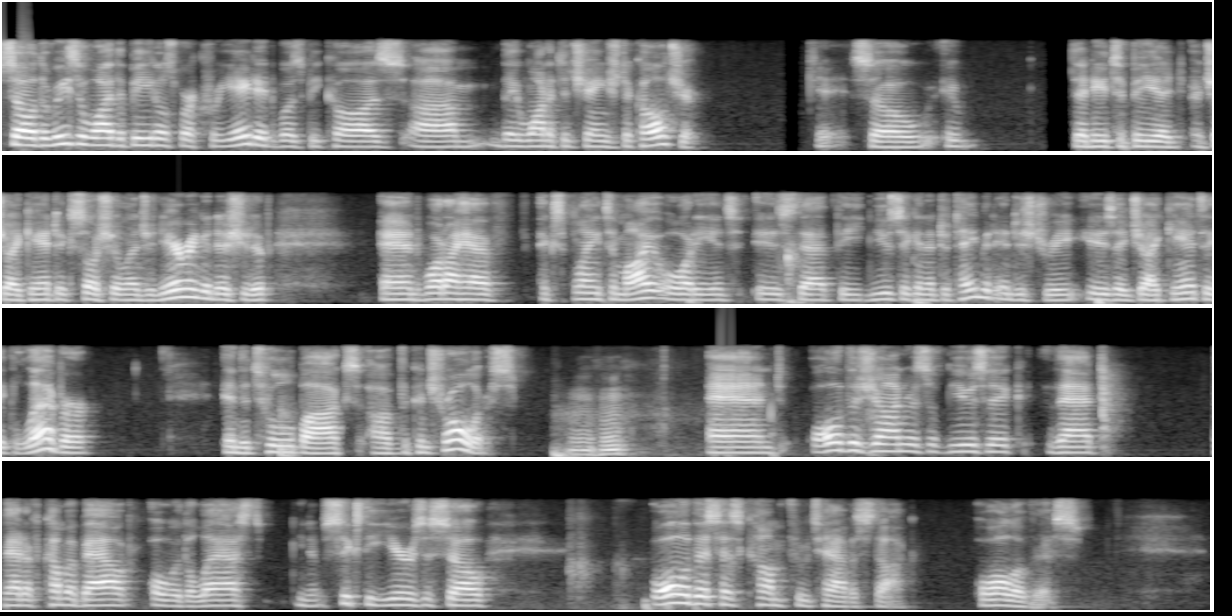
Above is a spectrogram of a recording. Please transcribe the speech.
So the reason why the Beatles were created was because um, they wanted to change the culture. So it, there needed to be a, a gigantic social engineering initiative. And what I have explained to my audience is that the music and entertainment industry is a gigantic lever in the toolbox of the controllers. Mm-hmm. And all of the genres of music that that have come about over the last you know 60 years or so, all of this has come through Tavistock. All of this.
